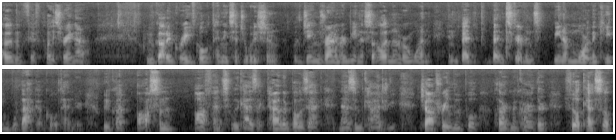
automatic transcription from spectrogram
other than fifth place right now. We've got a great goaltending situation with James Reimer being a solid number one and Ben, Scrivens being a more than capable backup goaltender. We've got awesome offense with guys like Tyler Bozak, Nazem Kadri, Joffrey Lupul, Clarke MacArthur, Phil Kessel.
